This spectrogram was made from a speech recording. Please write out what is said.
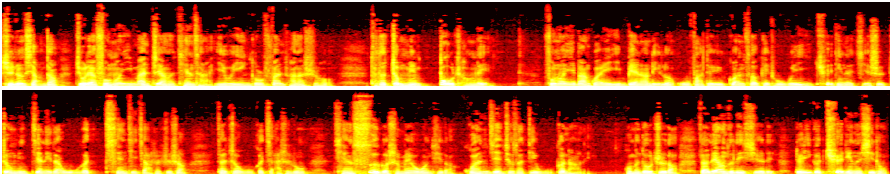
谁能想到，就连冯诺依曼这样的天才也有阴沟翻船的时候？他的证明不成立。冯诺依曼关于隐变量理论无法对于观测给出唯一确定的解释，证明建立在五个前提假设之上。在这五个假设中，前四个是没有问题的，关键就在第五个那里。我们都知道，在量子力学里，对一个确定的系统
